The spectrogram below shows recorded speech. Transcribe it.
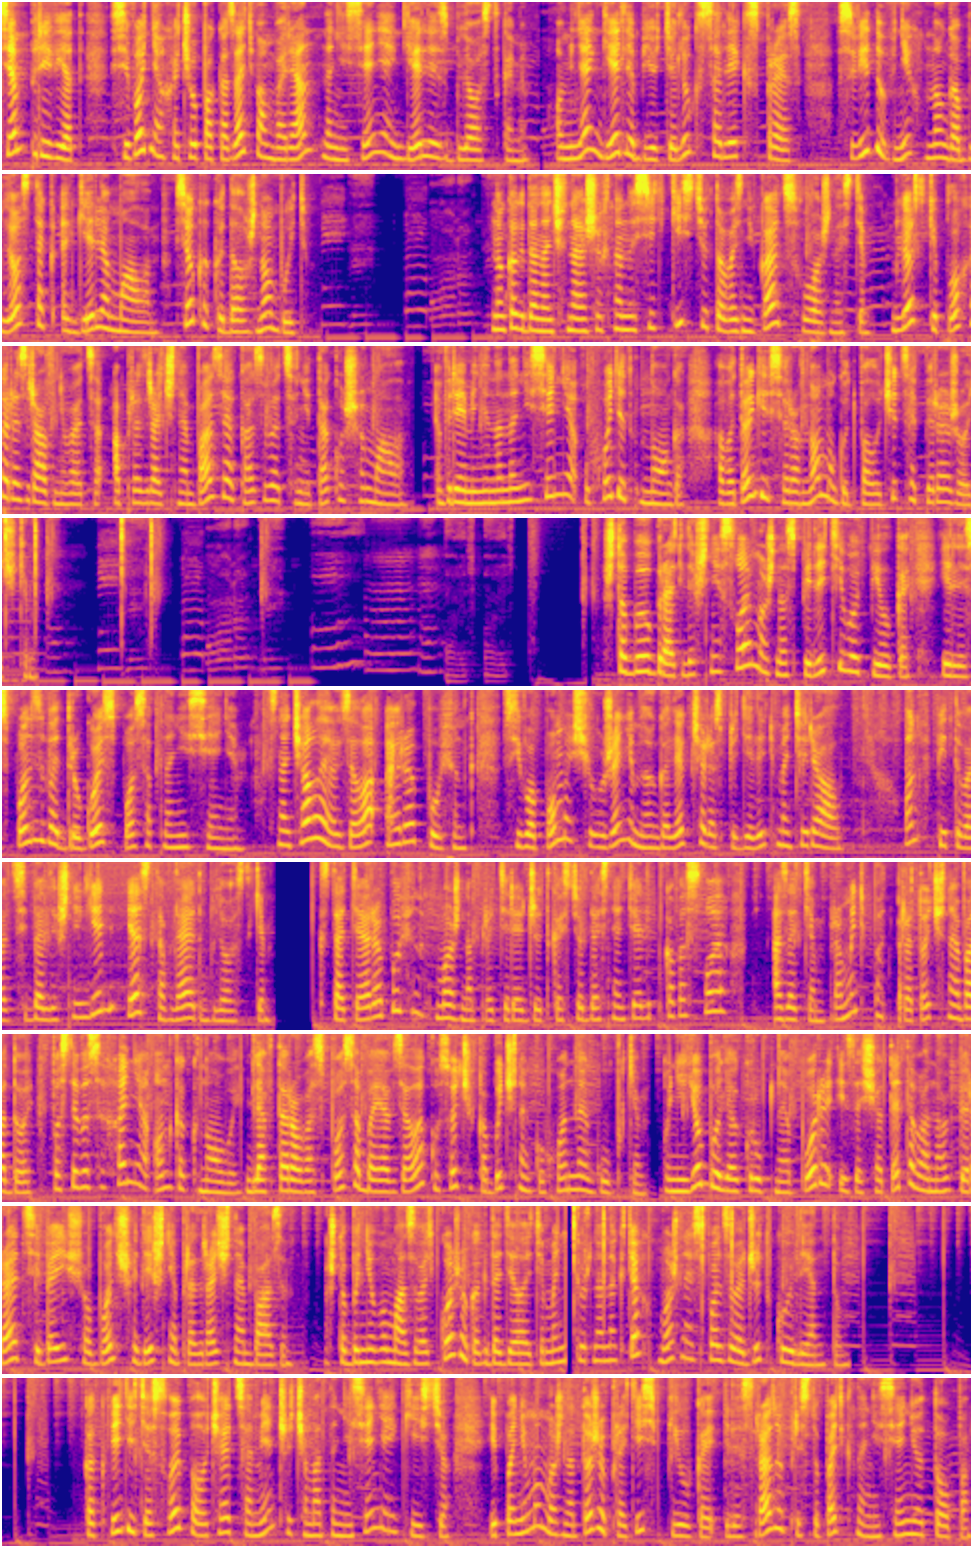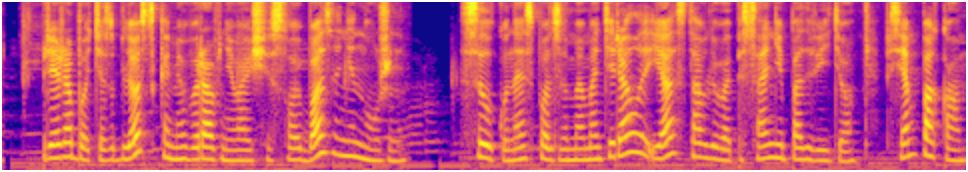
Всем привет! Сегодня хочу показать вам вариант нанесения гелей с блестками. У меня гели Beauty Lux с AliExpress. С виду в них много блесток, а геля мало. Все как и должно быть. Но когда начинаешь их наносить кистью, то возникают сложности. Блестки плохо разравниваются, а прозрачной базы оказывается не так уж и мало. Времени на нанесение уходит много, а в итоге все равно могут получиться пирожочки. Чтобы убрать лишний слой, можно спилить его пилкой или использовать другой способ нанесения. Сначала я взяла аэропуфинг, с его помощью уже немного легче распределить материал. Он впитывает в себя лишний гель и оставляет блестки. Кстати, аэропуфинг можно протереть жидкостью для снятия липкого слоя, а затем промыть под проточной водой. После высыхания он как новый. Для второго способа я взяла кусочек обычной кухонной губки. У нее более крупные поры и за счет этого она вбирает в себя еще больше лишней прозрачной базы. Чтобы не вымазывать кожу, когда делаете маникюр на ногтях, можно использовать жидкую ленту. Как видите, слой получается меньше, чем от нанесения кистью, и по нему можно тоже пройтись пилкой или сразу приступать к нанесению топа. При работе с блестками выравнивающий слой базы не нужен. Ссылку на используемые материалы я оставлю в описании под видео. Всем пока!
